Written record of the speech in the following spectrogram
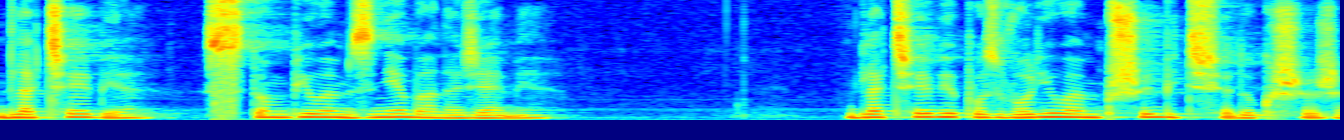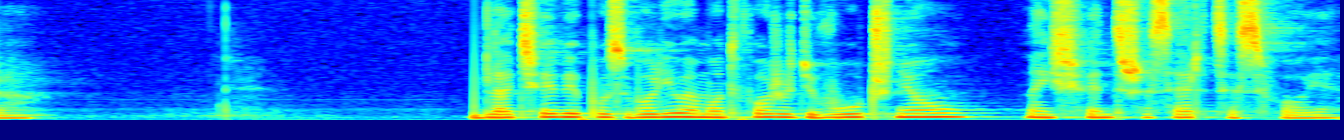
dla Ciebie zstąpiłem z nieba na ziemię. Dla Ciebie pozwoliłem przybić się do krzyża. Dla Ciebie pozwoliłem otworzyć włócznią najświętsze serce swoje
